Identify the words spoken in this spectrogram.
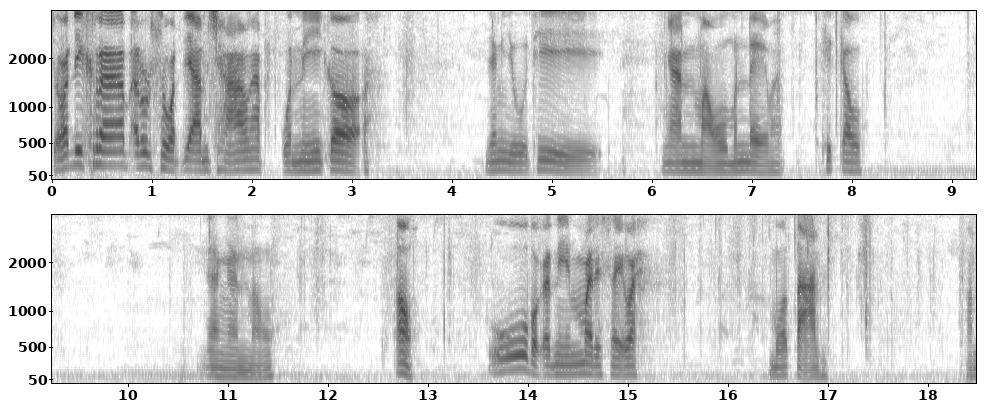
สวัสดีครับอรุณสวัสดิ์ยามเช้าครับ วันนี้ก็ยังอยู่ที่งานเหมาเหมันเดิมครับคิดเก่างานงานเหมา เอ้าโอ้บอกอันนี้ไม่ได้ใส่วะมอตาลมัน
